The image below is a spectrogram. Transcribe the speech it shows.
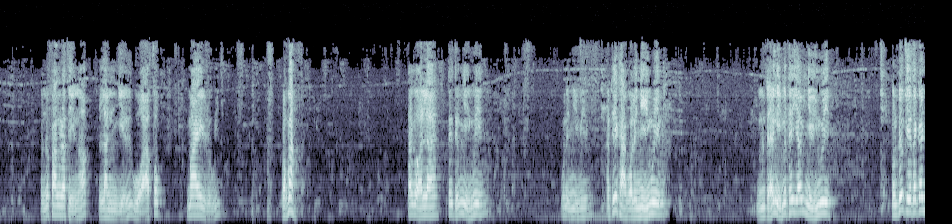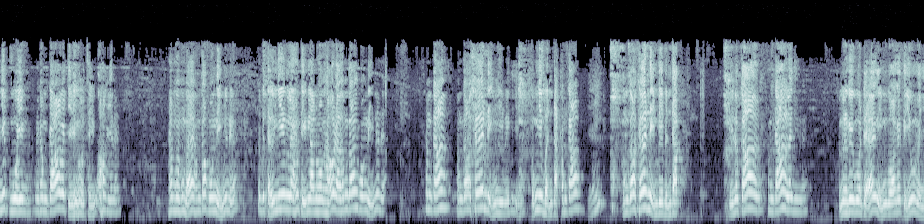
Mình nó phân ra thiện ác lành dữ quả phúc may rủi. Vân vân ta gọi là tư tưởng nhị nguyên. Quan niệm nhị nguyên. À, triết hạ gọi là nhị nguyên mình trải nghiệm cái thế giới nhị nguyên. Còn trước kia ta có nhất nguyên nó không có cái chuyện thiện ác vậy đó. Không không phải không có quan niệm nữa. Nữa tự nhiên là không thiện lành hoàn hảo rồi không có quan niệm nữa nữa. Không có không có khế niệm gì về cái gì. Cũng như bệnh tật không có. Không có khế niệm về bệnh tật. Vì nó có không có là gì mình khi qua trẻ nghiệm qua cái kiểu mà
